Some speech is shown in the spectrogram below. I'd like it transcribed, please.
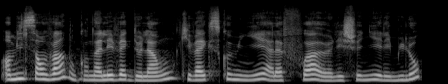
En 1120, donc on a l'évêque de Laon qui va excommunier à la fois euh, les chenilles et les mulots.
